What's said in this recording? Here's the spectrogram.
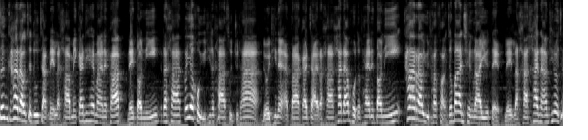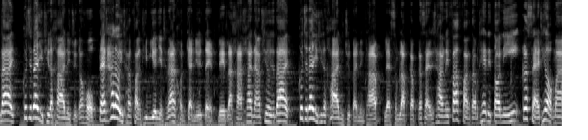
ซึ่งถ้าเราจะดูจากเน็ตราคาเมกาที่ให้มานะครับในตอนนี้ราคาก็ยังคงอยู่ที่ราคา 0.5 โดยที่ในอัตราการจ่ายราคาค่าน้ำผลตอบแทนในตอนนี้ ถ้าเราอยู่ทางฝั่งเจ้าบ้านเชียงรายยูไนเต็ดเลทราคาค่าน้ำที่เราจะได้ก็จะได้อยู่ที่ราคา 1.96 แต่ถ้าเราอยู่ทางฝั่งทีมเยือนอย่างทางด้านขอนแก่นยูไนเต็ดเลทราคาค่าน้ำที่เราจะได้ก็จะได้อยู่ที่ราคา 1.81 ครับและสำหรับกับกระแสในทางในฝากฝั่งต่างประเทศในตอนนี้ กระแสที่ออกมา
